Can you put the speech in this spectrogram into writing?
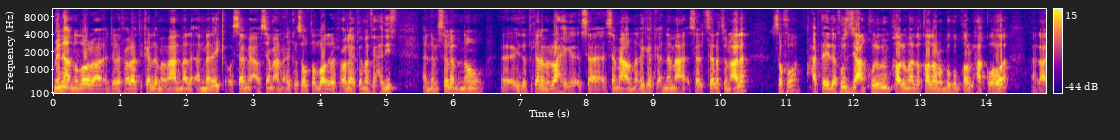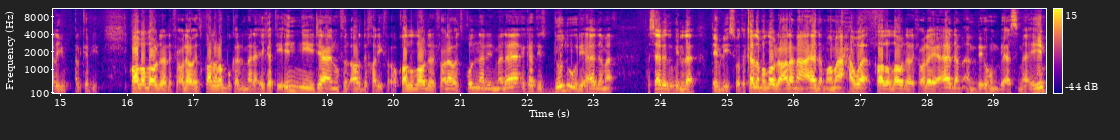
منها أن الله جل وعلا تكلم مع المل- الملائكة وسمع وسمع الملائكة صوت الله جل وعلا كما في حديث النبي صلى الله عليه وسلم أنه آه، إذا تكلم الوحي سمع الملائكة كأنما سلسلة على صفوان حتى إذا فزع عن قلوبهم قالوا ماذا؟ قال ربكم قالوا الحق وهو العلي الكبير. قال الله جل في علاه وإذ قال ربك للملائكة إني جاعل في الأرض خليفة. وقال الله جل في علاه وإذ قلنا للملائكة اسجدوا لآدم فسجدوا إلا إبليس. وتكلم الله تعالى مع آدم ومع حواء. قال الله جل في علاه يا آدم أنبئهم بأسمائهم.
